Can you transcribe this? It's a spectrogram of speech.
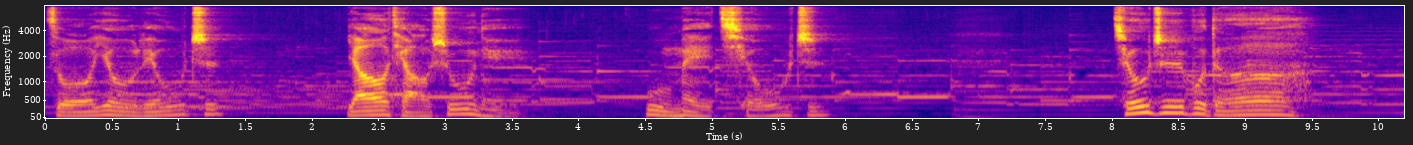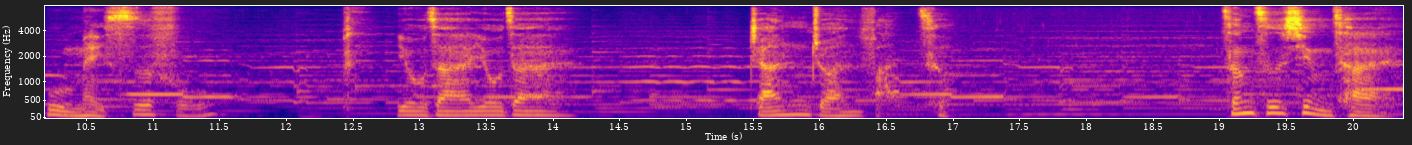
左右流之。窈窕淑女，寤寐求之。求之不得，寤寐思服。悠哉悠哉，辗转反侧。参差荇菜，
